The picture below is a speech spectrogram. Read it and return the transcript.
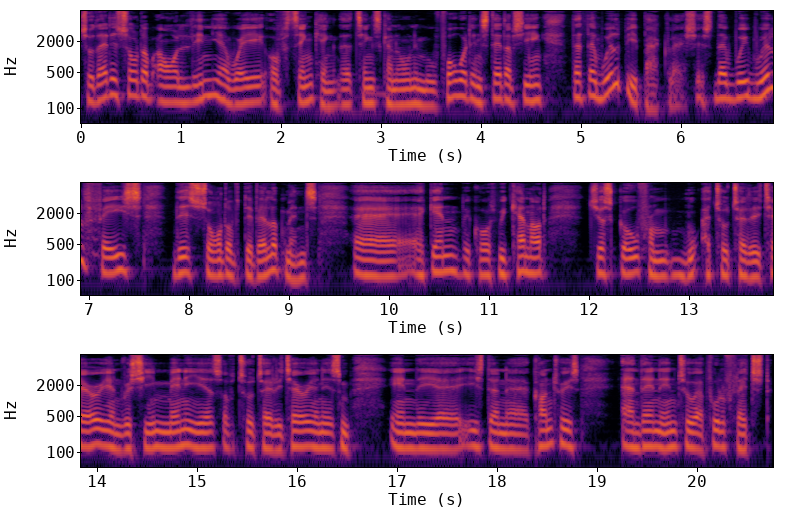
So that is sort of our linear way of thinking that things can only move forward instead of seeing that there will be backlashes, that we will face this sort of developments uh, again, because we cannot just go from a totalitarian regime, many years of totalitarianism in the uh, eastern uh, countries, and then into a full-fledged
